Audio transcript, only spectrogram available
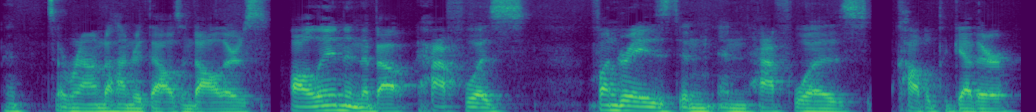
it's around a $100,000 all in, and about half was fundraised and, and half was cobbled together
